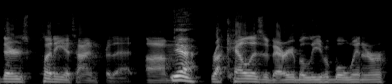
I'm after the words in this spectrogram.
there's plenty of time for that. Um, yeah, Raquel is a very believable winner.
